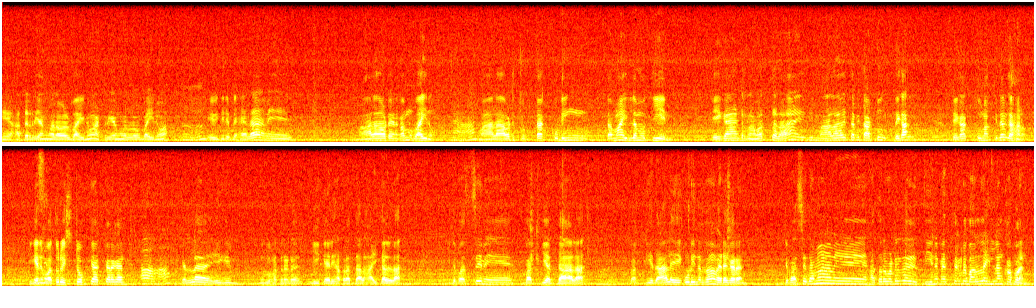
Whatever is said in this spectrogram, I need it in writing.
මේ හතරියන් වලවල් බහිනවා අටරියන් වලවල් බහිනවා. ඒ විදිහට බහැලා මේ මාලාවට එනකම් බහිනවා. මාලාවට චුට්ටක් උඩින් තමයි ඉල්ලම තියෙන්නේ. ඒ ගානට නවත්තලා ඉතින් මාලාවෙත් අපි තට්ටු දෙකක් දෙකක් තුනක් විතර ගහනවා. ඒ කියන්නේ වතුර ස්ටොක් එකක් කරගන්න. ආහා. කළා ඒකේ මුදු හතරට ලී කැලි හතරක් දාලා හයි කළා. ඊට පස්සේ මේ බක්කියක් දාලා බක්කිය දාලා ඒක උඩින් තමයි වැඩ කරන්නේ. ඊට පස්සේ තමයි මේ හතර වටේට තියෙන පැත්තකට බලලා ඉල්ලම් කපන්නේ.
